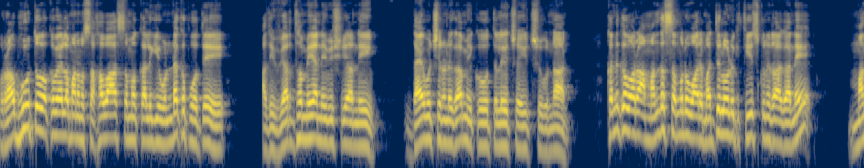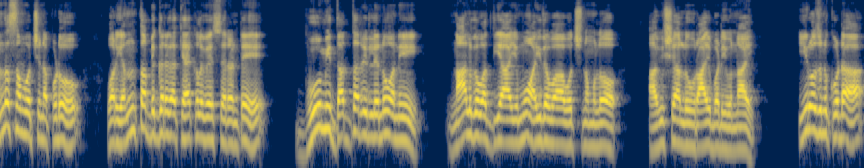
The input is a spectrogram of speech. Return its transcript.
ప్రభుతో ఒకవేళ మనం సహవాసము కలిగి ఉండకపోతే అది వ్యర్థమే అనే విషయాన్ని దైవచనునిగా మీకు తెలియచేయచ్చు ఉన్నాను. కనుక వారు ఆ మందస్సమును వారి మధ్యలోనికి తీసుకుని రాగానే మందస్సం వచ్చినప్పుడు వారు ఎంత బిగ్గరగా కేకలు వేశారంటే భూమి దద్దరిల్లెను అని నాలుగవ అధ్యాయము ఐదవ వచనములో ఆ విషయాలు వ్రాయబడి ఉన్నాయి. ఈ రోజును కూడా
